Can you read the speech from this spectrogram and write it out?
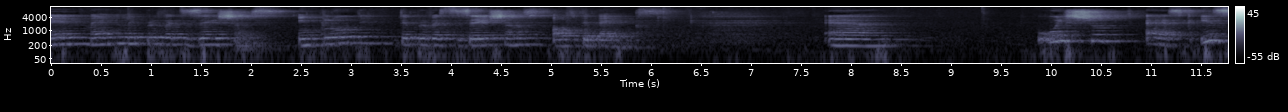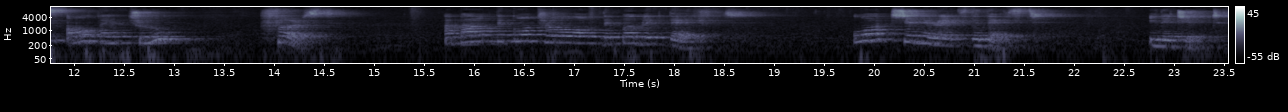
and mainly privatizations, including the privatizations of the banks. And we should ask, is all that true? First, about the control of the public debt. What generates the debt in Egypt?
